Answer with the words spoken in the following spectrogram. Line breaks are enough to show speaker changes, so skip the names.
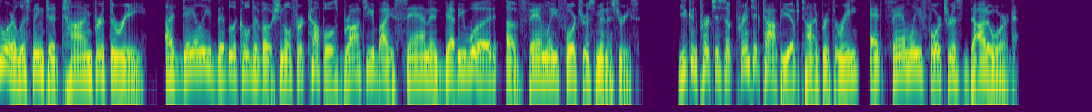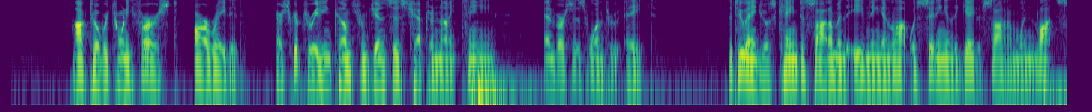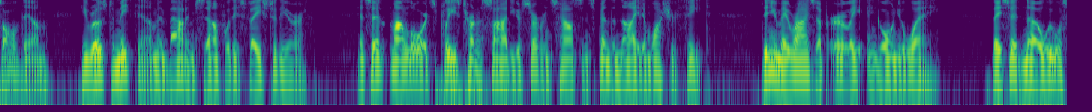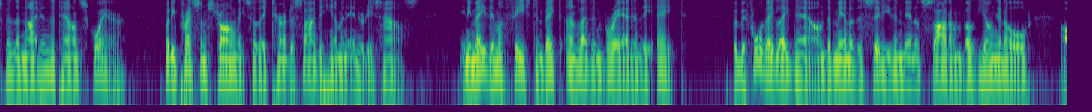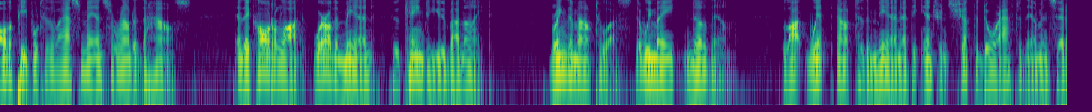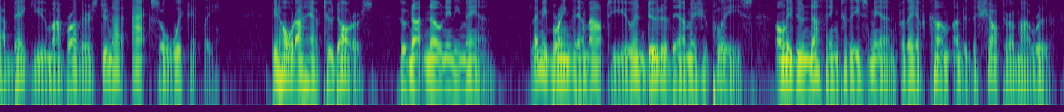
You are listening to Time for Three, a daily biblical devotional for couples brought to you by Sam and Debbie Wood of Family Fortress Ministries. You can purchase a printed copy of Time for Three at FamilyFortress.org.
October 21st, R rated. Our scripture reading comes from Genesis chapter 19 and verses 1 through 8. The two angels came to Sodom in the evening, and Lot was sitting in the gate of Sodom. When Lot saw them, he rose to meet them, and bowed himself with his face to the earth, and said, My lords, please turn aside to your servant's house, and spend the night, and wash your feet. Then you may rise up early and go on your way. They said, No, we will spend the night in the town square. But he pressed them strongly, so they turned aside to him and entered his house. And he made them a feast, and baked unleavened bread, and they ate. But before they lay down, the men of the city, the men of Sodom, both young and old, all the people to the last man surrounded the house. And they called to Lot, Where are the men who came to you by night? Bring them out to us, that we may know them. Lot went out to the men at the entrance, shut the door after them, and said, I beg you, my brothers, do not act so wickedly. Behold, I have two daughters, who have not known any man. Let me bring them out to you, and do to them as you please. Only do nothing to these men, for they have come under the shelter of my roof.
